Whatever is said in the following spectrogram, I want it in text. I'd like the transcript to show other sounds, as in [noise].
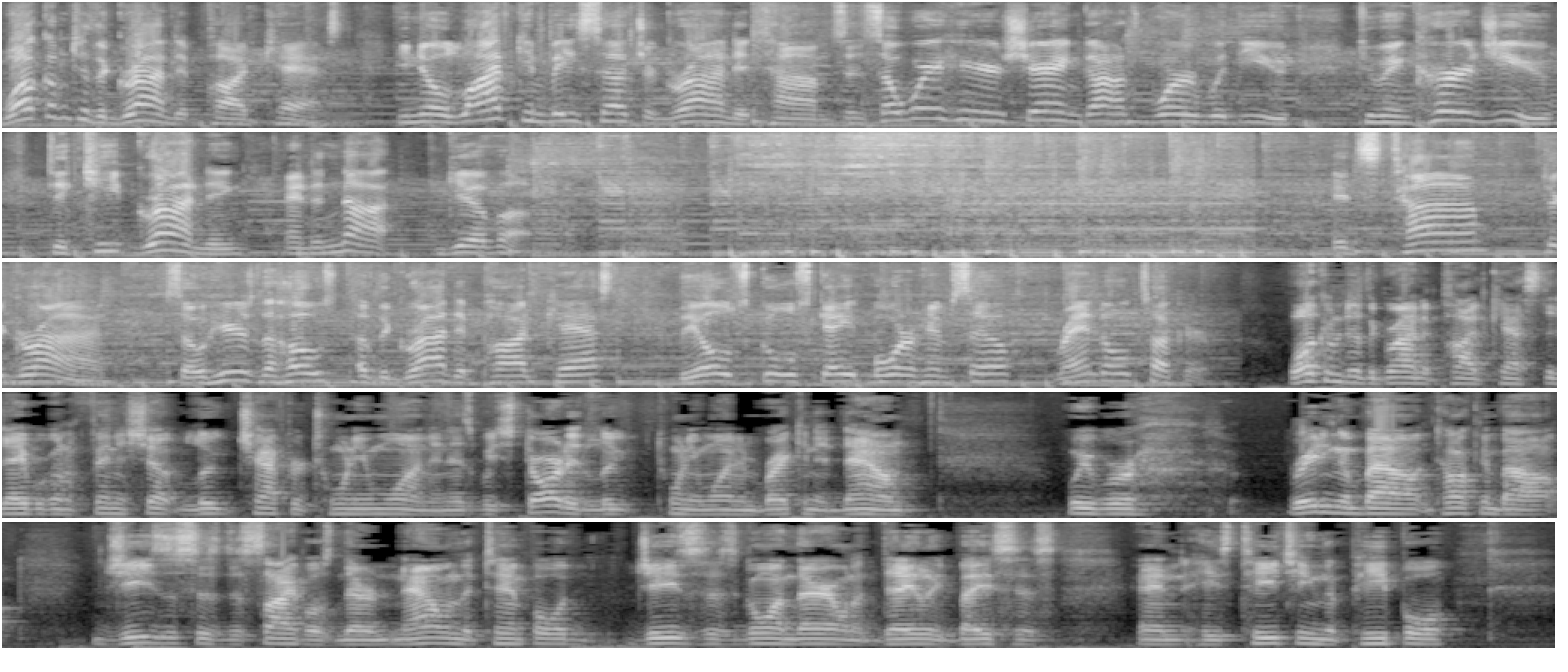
Welcome to the Grind It Podcast. You know, life can be such a grind at times, and so we're here sharing God's Word with you to encourage you to keep grinding and to not give up. It's time to grind. So here's the host of the Grind It Podcast, the old school skateboarder himself, Randall Tucker. Welcome to the Grind It Podcast. Today we're going to finish up Luke chapter 21. And as we started Luke 21 and breaking it down, we were reading about talking about Jesus' disciples. They're now in the temple. Jesus is going there on a daily basis and he's teaching the people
